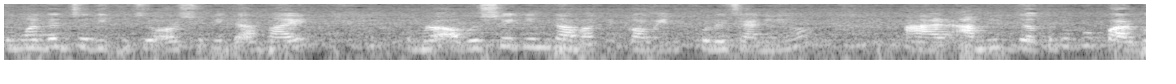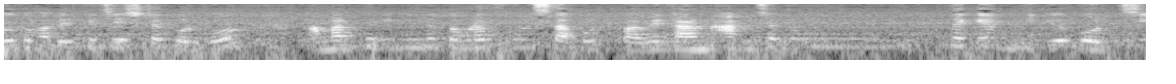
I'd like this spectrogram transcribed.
তোমাদের যদি কিছু অসুবিধা হয়, তোমরা অবশ্যই কিন্তু আমাকে কমেন্ট করে জানিও। আর আমি যতটুকু পারব তোমাদেরকে চেষ্টা করব, আমার থেকে কিন্তু তোমরা ফুল সাপোর্ট পাবে। কারণ আমি যখন থেকে ভিডিও করছি।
